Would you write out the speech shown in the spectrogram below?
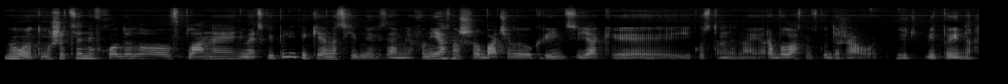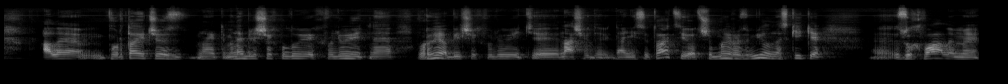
Ну тому що це не входило в плани німецької політики на східних землях. Вони ясно, що бачили українців як е, якусь там не знаю рабовласницьку державу відповідно. Але повертаючись, знаєте, мене більше хвилює, хвилюють не вороги, а більше хвилюють е, наші в даній ситуації. От щоб ми розуміли, наскільки е, зухвалими,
